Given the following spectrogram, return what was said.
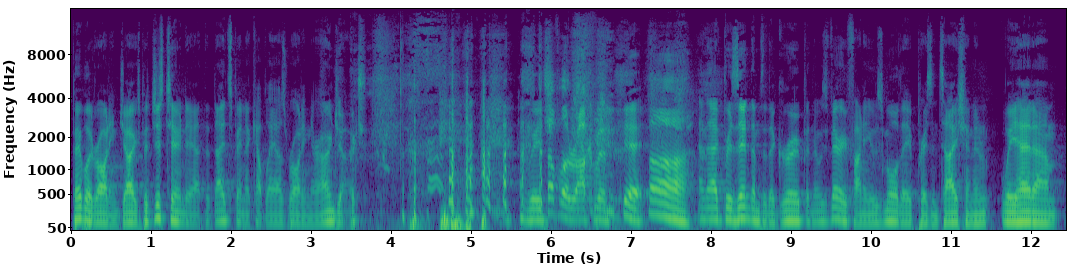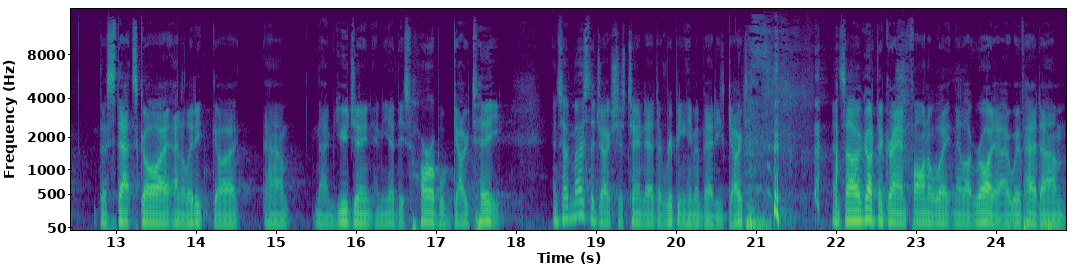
people are writing jokes, but it just turned out that they'd spend a couple of hours writing their own jokes. Which, a Couple of ruckmen. yeah. And they'd present them to the group, and it was very funny. It was more their presentation. And we had um, the stats guy, analytic guy um, named Eugene, and he had this horrible goatee. And so most of the jokes just turned out to ripping him about his goat. and so I got to grand final week, and they're like, rightio, we've had um,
